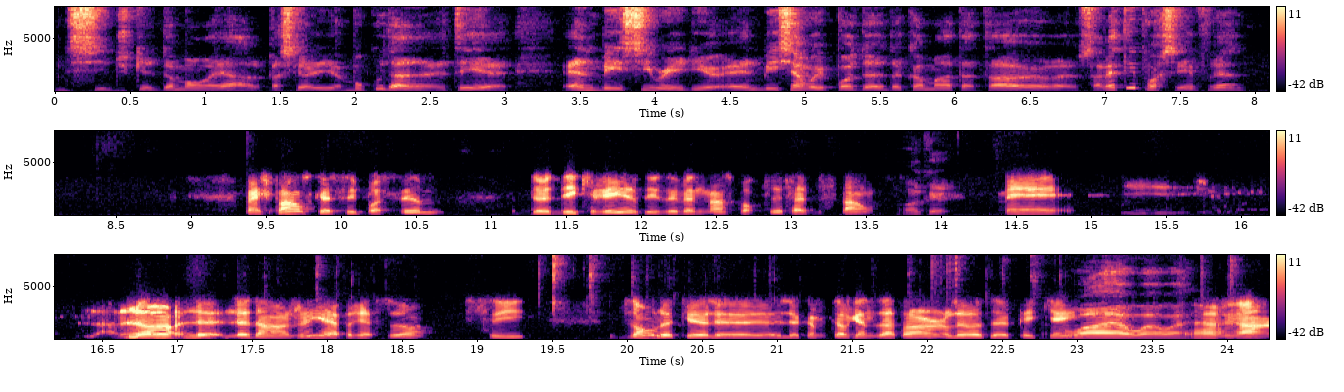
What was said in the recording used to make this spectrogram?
d'ici, du, de Montréal? Parce qu'il y a beaucoup dans. Euh, NBC Radio, NBC n'envoie pas de, de, commentateurs. Ça aurait été possible, Fred? Ben, je pense que c'est possible de décrire des événements sportifs à distance. Mais là, le, danger après ça, c'est disons là, que le, comité organisateur là, de Pékin ouais, ouais, euh, rend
